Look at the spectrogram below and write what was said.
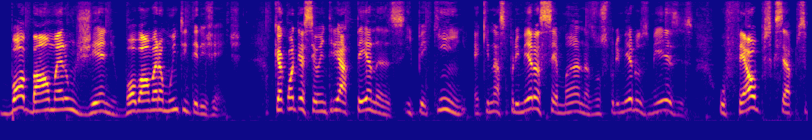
Bob Bauman era um gênio. Bob Bauman era muito inteligente. Que aconteceu entre Atenas e Pequim é que nas primeiras semanas, nos primeiros meses, o Phelps que se, se,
